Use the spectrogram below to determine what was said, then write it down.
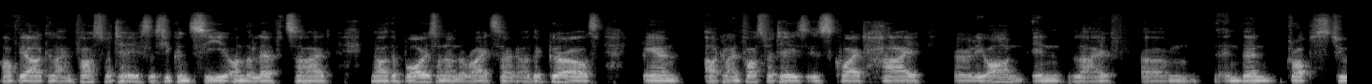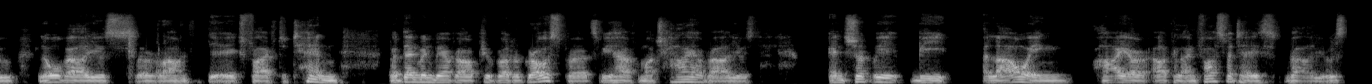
of the alkaline phosphatase. As you can see on the left side are the boys, and on the right side are the girls. And alkaline phosphatase is quite high early on in life um, and then drops to low values around the age 5 to 10 but then when we have our pubertal growth spurts we have much higher values. And should we be allowing higher alkaline phosphatase values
